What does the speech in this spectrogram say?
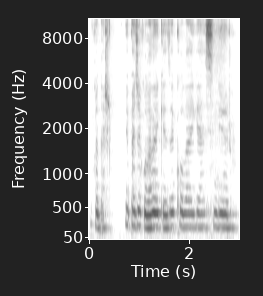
Bu kadar. Yapacak olan herkese kolay gelsin diyorum.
